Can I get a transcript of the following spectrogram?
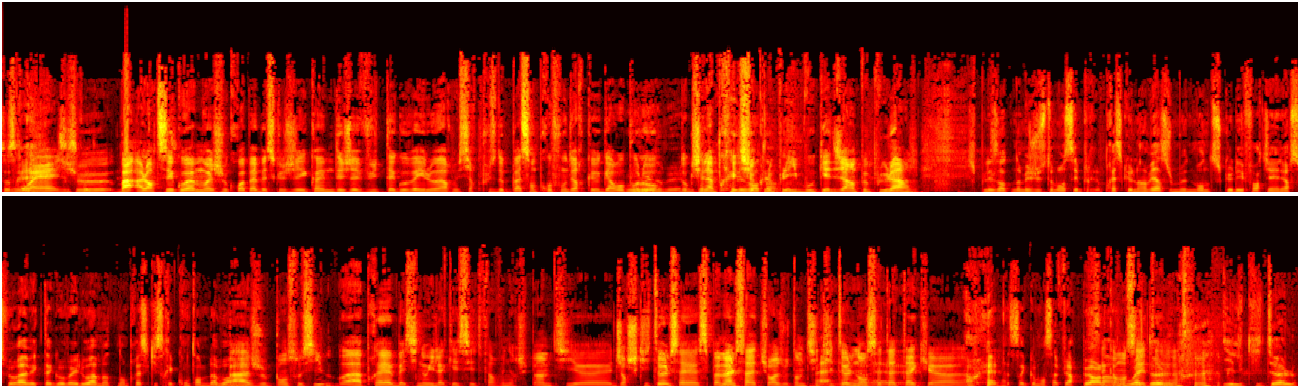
Ouais, je. Bah alors tu sais quoi, moi je crois pas parce que j'ai quand même déjà vu Tagovailoa réussir plus de passes en profondeur que Garoppolo. donc j'ai l'impression que le hein. playbook est déjà un peu plus large. Je plaisante. Non mais justement c'est presque l'inverse. Je me demande ce que les 49ers feraient avec Tagovailoa maintenant. Presque ils seraient contents de l'avoir. Bah je pense aussi. Bah, après, bah, sinon il a qu'à essayer de faire venir je sais pas un petit euh, George Kittle. C'est pas mal ça. Tu rajoutes un petit Kittle dans cette attaque. Euh. Ah ouais, là, ça commence à faire peur là. Hein. Waddle, il Kittle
